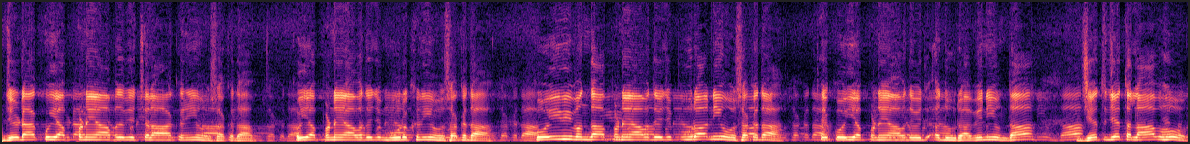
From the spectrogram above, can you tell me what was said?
ਜਿਹੜਾ ਕੋਈ ਆਪਣੇ ਆਪ ਦੇ ਵਿੱਚ ਚਲਾਕ ਨਹੀਂ ਹੋ ਸਕਦਾ ਕੋਈ ਆਪਣੇ ਆਪ ਦੇ ਵਿੱਚ ਮੂਰਖ ਨਹੀਂ ਹੋ ਸਕਦਾ ਕੋਈ ਵੀ ਬੰਦਾ ਆਪਣੇ ਆਪ ਦੇ ਵਿੱਚ ਪੂਰਾ ਨਹੀਂ ਹੋ ਸਕਦਾ ਤੇ ਕੋਈ ਆਪਣੇ ਆਪ ਦੇ ਵਿੱਚ ਅਧੂਰਾ ਵੀ ਨਹੀਂ ਹੁੰਦਾ। ਜਿਤ ਜਿਤ ਲਾਭ ਹੋ।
